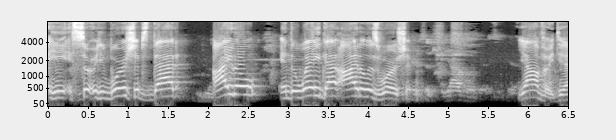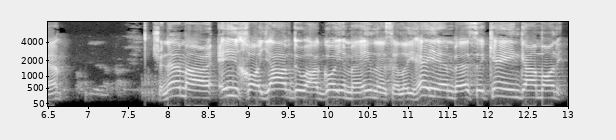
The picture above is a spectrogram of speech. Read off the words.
he, he worships that idol in the way that idol is worshipped. Yavod, yeah. Shenemar Eicha Yavdu Agoyim Eiles Vesekain Gamoni.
